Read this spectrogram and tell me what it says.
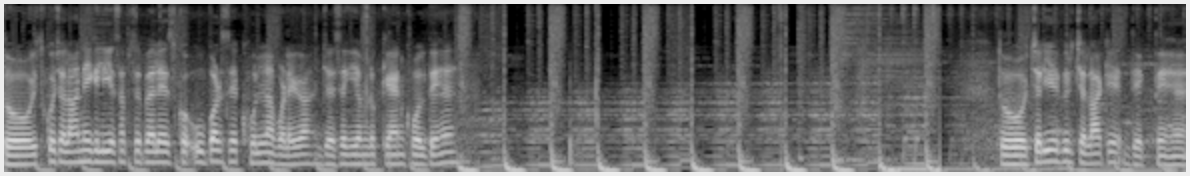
तो इसको चलाने के लिए सबसे पहले इसको ऊपर से खोलना पड़ेगा, जैसे कि हम लोग कैन खोलते हैं। तो चलिए फिर चला के देखते हैं।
